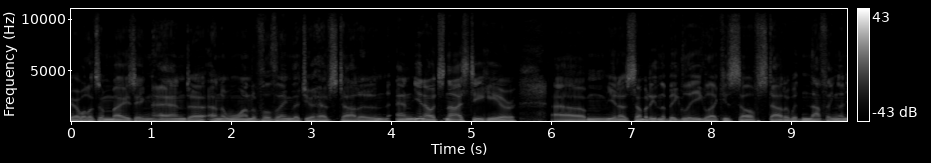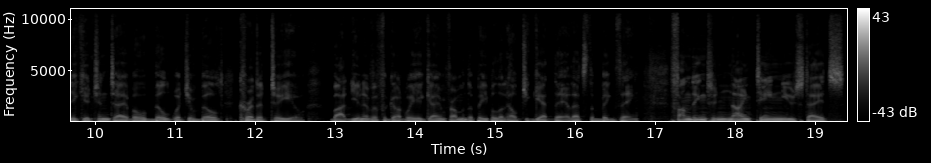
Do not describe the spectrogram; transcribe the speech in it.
Yeah, well, it's amazing and uh, and a wonderful thing that you have started, and and you know it's nice to hear, um, you know, somebody in the big league like yourself started with nothing on your kitchen table, built what you've built. Credit to you, but you never forgot where you came from and the people that helped you get there. That's the big thing. Funding to 19 new states.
